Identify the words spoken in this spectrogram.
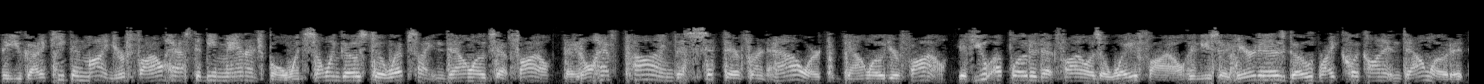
Now you got to keep in mind your file has to be manageable. When someone goes to a website and downloads that file, they don't have time to sit there for an hour to download your file. If you uploaded that file as a WAV file and you said, here it is, go right click on it and download it,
